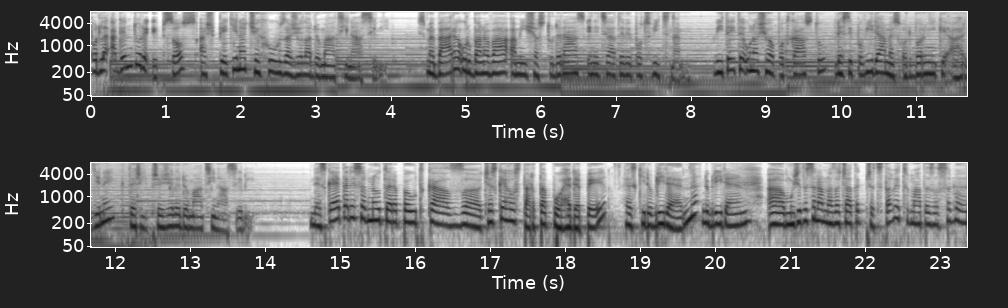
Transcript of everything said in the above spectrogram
Podle agentury Ipsos až pětina Čechů zažila domácí násilí. Jsme Bára Urbanová a Míša Studená z iniciativy Pod Svícnem. Vítejte u našeho podcastu, kde si povídáme s odborníky a hrdiny, kteří přežili domácí násilí. Dneska je tady se mnou terapeutka z českého startupu Hedepy. Hezký dobrý den. Dobrý den. A můžete se nám na začátek představit, co máte za sebou?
